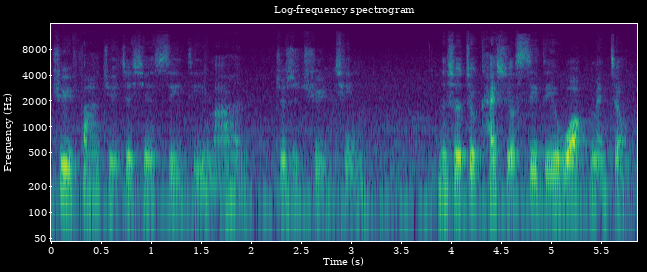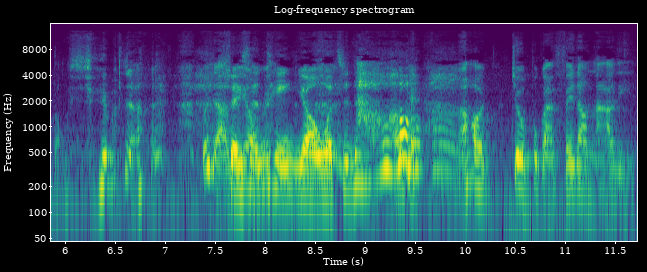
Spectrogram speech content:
去发掘这些 CD 嘛，很就是去听。那时候就开始有 CD Walkman 这种东西，不想不想随身听有我知道。OK，然后就不管飞到哪里，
